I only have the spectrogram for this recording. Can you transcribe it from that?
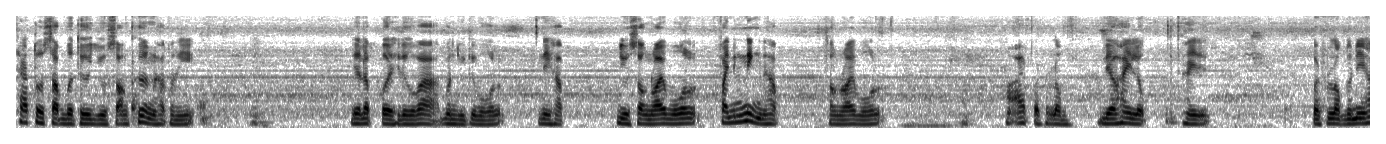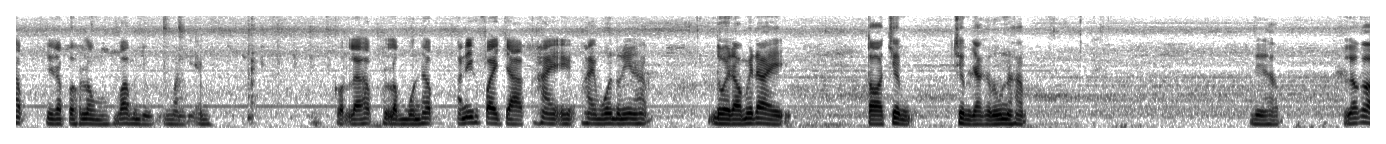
ชาร์จโทรศัพท์มือถืออยู่2เครื่องนะครับตัวนี้ เดี๋ยวเราเปิดให้ดูว่ามันอยู่กี่โวลต์นี่ครับ อยู่200โวลต์ไฟนิ่งๆนะครับ200โวลต์เอาไอ้เปิดพัดลมเดี๋ยวให้ลบให้เปิดพัดลมตัวนี้ครับเดี๋ยวเราเปิดพัดลมว่ามันอยู่มันกี่เอ็มกดแล้วครับพัดลมหมุนครับ อันนี้คือไฟจากไฮไฮโวลต์ตัวนี้นะครับ โดยเราไม่ได้ต่อเชื่อมเชื่อมจากตรงนู้นนะครับนี่ครับ แล้วก็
